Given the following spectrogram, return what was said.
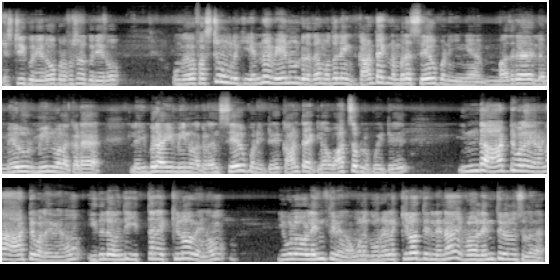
எஸ்டி கொரியரோ ப்ரொஃபஷனல் கொரியரோ உங்கள் ஃபஸ்ட்டு உங்களுக்கு என்ன வேணுன்றத முதல்ல எங்கள் காண்டாக்ட் நம்பரை சேவ் பண்ணிக்கிங்க. மதுரை இல்லை மேலூர் மீன் வளக்கடை இல்லை இப்ராஹிம் மீன் வளர்க்கலன்னு சேவ் பண்ணிவிட்டு கான்டாக்டில் வாட்ஸ்அப்பில் போயிட்டு இந்த ஆட்டு வலை வேணும்னா ஆட்டு வலை வேணும். இதில் வந்து இத்தனை கிலோ வேணும். இவ்வளோ லென்த்து வேணும். உங்களுக்கு ஒரு வேளை கிலோ தெரியலனா இவ்வளோ லென்த்து வேணும்னு சொல்லுங்கள்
